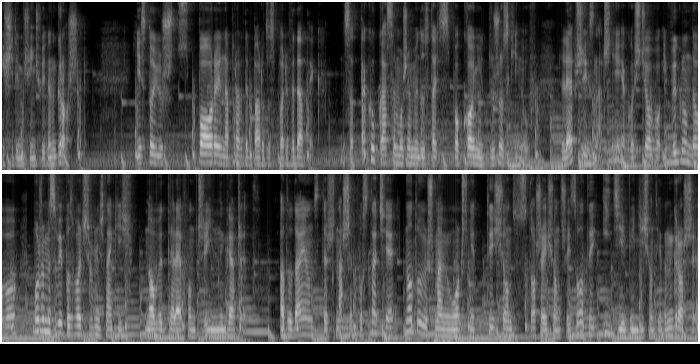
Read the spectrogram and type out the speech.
i 71 groszy. Jest to już spory, naprawdę bardzo spory wydatek. Za taką kasę możemy dostać spokojnie dużo skinów, lepszych znacznie jakościowo i wyglądowo możemy sobie pozwolić również na jakiś nowy telefon czy inny gadżet. A dodając też nasze postacie, no to już mamy łącznie 1166 zł i 91 groszy.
